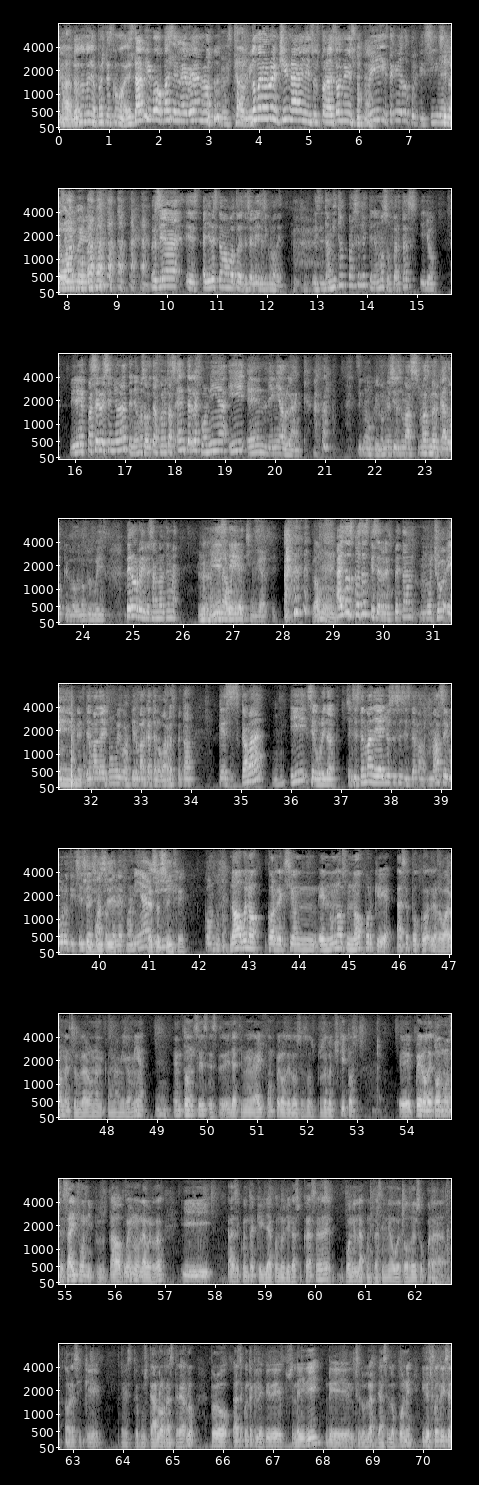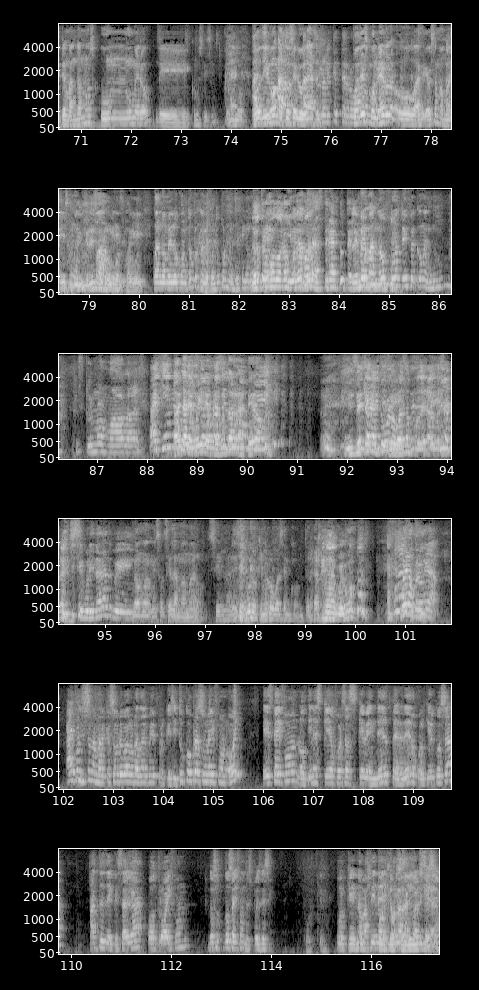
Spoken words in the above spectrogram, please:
Ah, No, no, no, y aparte es como, está vivo, pásenle, véanlo. Está bien. Número uno en China y en sus corazones. Güey, está cagado porque sí, Sí vengo lo hago. O sea, es- ayer estaba un vato de TCL y dice así como de, dice, Damita, pásele, tenemos ofertas. Y yo, mire, pásele señora, tenemos ahorita ofertas en telefonía y en línea blanca. Así como que lo mío sí es más, más mercado que lo de los otros güeyes. Pero regresando al tema, Mañana Este- voy a ir a chingarte. Vamos. hay dos cosas que se respetan mucho en el tema de iPhone, güey, cualquier marca te lo va a respetar, que es cámara y seguridad. El sistema de ellos es el sistema más seguro que existe Sí, en sí, cuanto sí. a telefonía Eso y sí. Sí. Cómputo. No, bueno, corrección. En unos no, porque hace poco le robaron el celular a una, a una amiga mía. Entonces, este, ella tiene iPhone, pero de los esos, pues de los chiquitos. Eh, pero de todos modos es iPhone y pues estaba bueno, la verdad. Y hace cuenta que ya cuando llega a su casa pone la contraseña o todo eso para ahora sí que este buscarlo, rastrearlo. Pero hace cuenta que le pide pues, el ID del celular, ya se lo pone y después le dice, te mandamos un número de, ¿cómo se dice? Código. A tu celular. al celular que te robaron, Puedes güey. ponerlo o a, a esa mamá y es como, no mames, güey. Cuando me lo contó, porque me lo contó por mensaje, no me De lo otro creé, modo, no y podemos mandó- rastrear tu teléfono. Me mandó foto y fue como, no mames, qué mamadas. Ay, ¿quién Ahorita le voy y le pregunto al ratero. güey. Ni Esa siquiera tú pinche- lo vas a esa- poder Esa abrir. pinche seguridad, güey. No mames, eso se la mamaron. Se la Es mamaron. seguro que no lo vas a encontrar. Ah, huevo. Bueno, pero mira, iPhone sí es una marca sobrevalorada, güey, porque si tú compras un iPhone hoy, este iPhone lo tienes que a fuerzas que vender, perder o cualquier cosa antes de que salga otro iPhone, dos, dos iPhone después de ese. ¿Por qué? Porque nada más tiene por las obsolencia.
